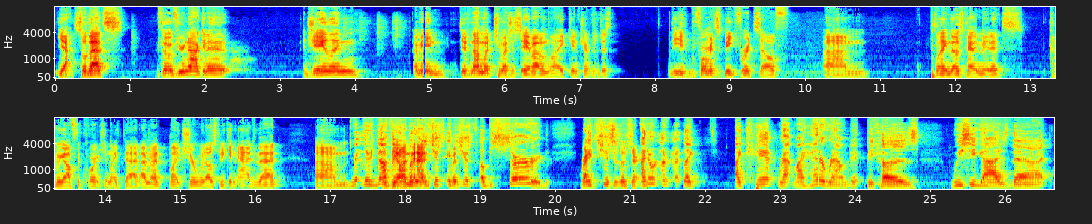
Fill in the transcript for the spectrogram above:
yeah. So that's so if you're not gonna Jaylen, I mean, there's not much too much to say about him, like in terms of just the performance speak for itself. Um, playing those kind of minutes, coming off the quarantine like that. I'm not like sure what else we can add to that. Um, There's nothing, so beyond but that, it's just it's but, just absurd Right. It's just, it's absurd. I don't uh, like. I can't wrap my head around it because we see guys that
